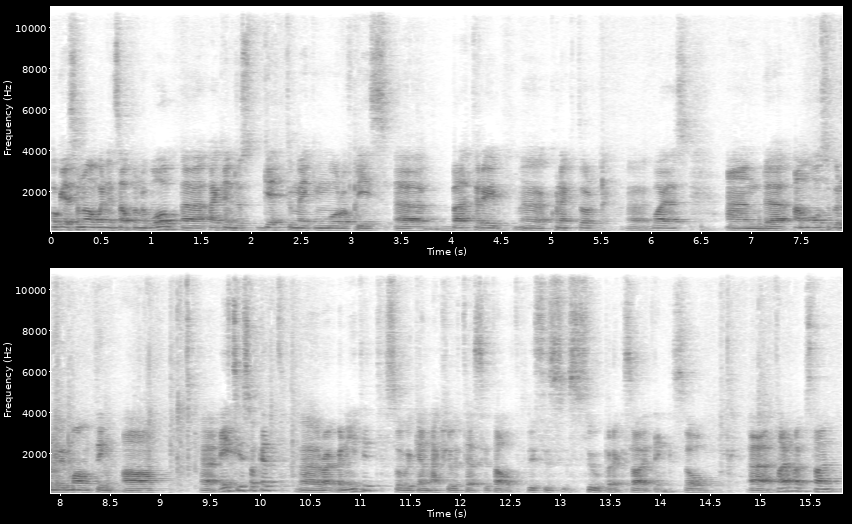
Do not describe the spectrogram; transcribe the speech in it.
Okay, so now when it's up on the wall, uh, I can just get to making more of these uh, battery uh, connector uh, wires. And uh, I'm also going to be mounting a uh, AC socket right beneath it, so we can actually test it out. This is super exciting. So, time-lapse time.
